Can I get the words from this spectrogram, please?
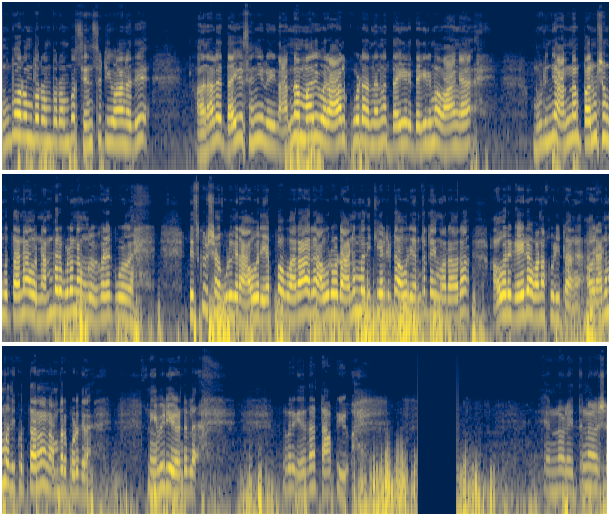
ரொம்ப ரொம்ப ரொம்ப ரொம்ப சென்சிட்டிவானது அதனால் தயவு செஞ்சு இந்த அண்ணன் மாதிரி ஒரு ஆள் கூட இருந்தேன்னா தை தைரியமாக வாங்க. முடிஞ்ச அண்ணன் பர்மிஷன் கொடுத்தாருன்னா அவர் நம்பர் கூட நான் உங்களுக்கு டிஸ்கிரிப்ஷன் கொடுக்குறேன். அவர் எப்போ வராரு அவரோட அனுமதி கேட்டுட்டு அவர் எந்த டைம் வராரோ அவர் கைடாக வேணால் கூட்டிகிட்டு வாங்க. அவர் அனுமதி கொடுத்தாருன்னா நம்பர் கொடுக்குறேன். நீங்கள் வீடியோ எண்டில் இதுதான் டாப் வியூ என்னோட இத்தனை வருஷ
